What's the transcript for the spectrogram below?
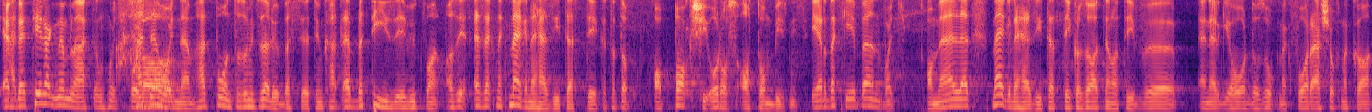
Ebben hát, tényleg nem látom, hogy hol Hát a... dehogy nem, hát pont az, amit az előbb beszéltünk, hát ebbe tíz évük van. Azért ezeknek megnehezítették, tehát a, a paksi orosz atombiznisz érdekében, vagy a mellett megnehezítették az alternatív ö, energiahordozók meg forrásoknak a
